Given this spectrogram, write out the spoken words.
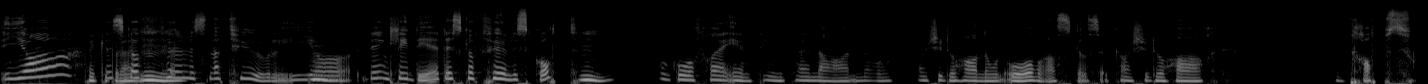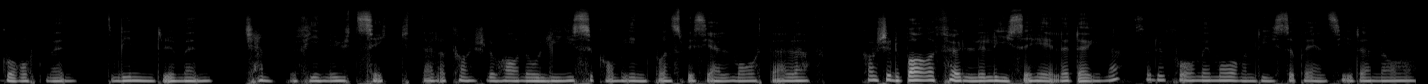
Ja, tenker det på skal det. Mm. føles naturlig. Mm. Og det er egentlig det. Det skal føles godt Mm. å gå fra en ting til en annen. Og kanskje du har noen overraskelser. Kanskje du har en trapp som går opp med et vindu med en kjempefin utsikt. Eller kanskje du har noe lys som kommer inn på en spesiell måte. Eller kanskje du bare følger lyset hele døgnet, så du får med morgenlyset på en side og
